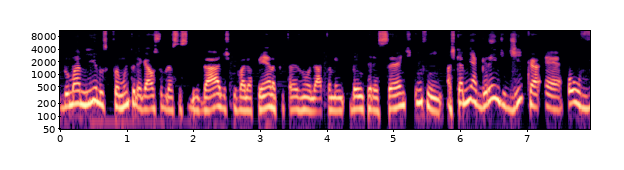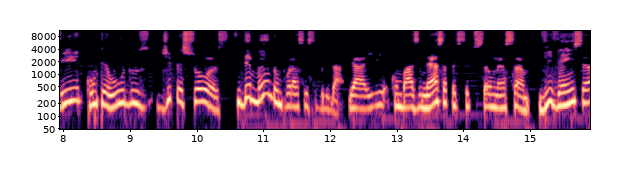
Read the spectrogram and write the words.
do Mamilos, que foi muito legal sobre acessibilidade, acho que vale a pena, porque traz um olhar também bem interessante. Enfim, acho que a minha grande dica é ouvir conteúdos de pessoas que demandam por acessibilidade. E aí, com base nessa percepção, nessa vivência,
